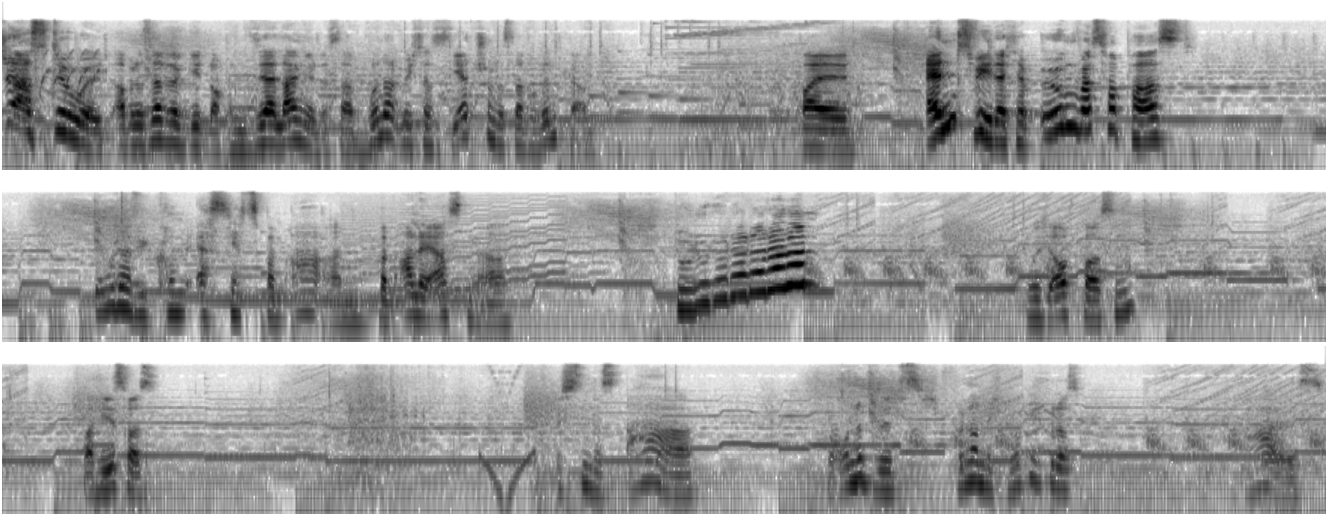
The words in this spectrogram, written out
Just do it! Aber das Level geht noch sehr lange, deshalb wundert mich, dass jetzt schon das Labyrinth kam. Weil entweder ich habe irgendwas verpasst oder wir kommen erst jetzt beim A an. Beim allerersten A. Du, du, du, da, da, da, Muss ich aufpassen. Warte, hier ist was. Was ist denn das A? Ja, ohne Witz. Ich wundere mich wirklich, wo das A ist.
